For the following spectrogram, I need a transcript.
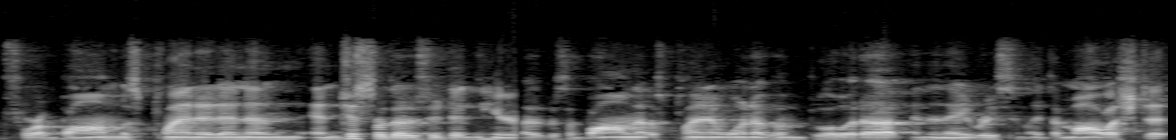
before a bomb was planted in them. And just for those who didn't hear, there was a bomb that was planted. One of them blew it up, and then they recently demolished it.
